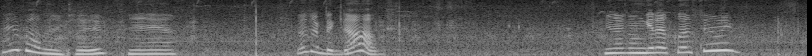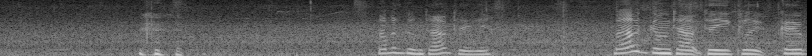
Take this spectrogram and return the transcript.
Hey, Bubba and Clue. Yeah. Those are big dogs. You're not going to get up close to him? Bubba's going to talk to you. Bubba's going to talk to you, Clue, Coop.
